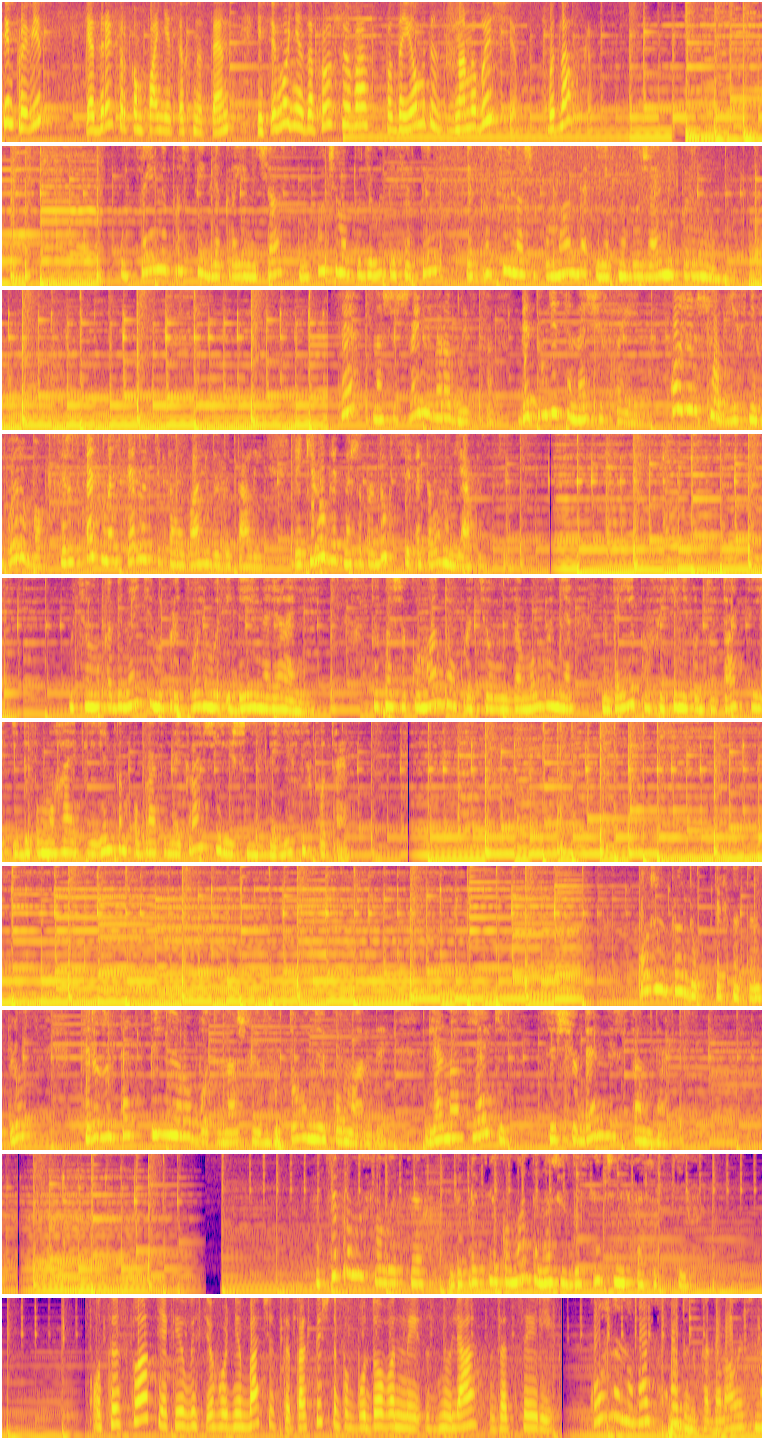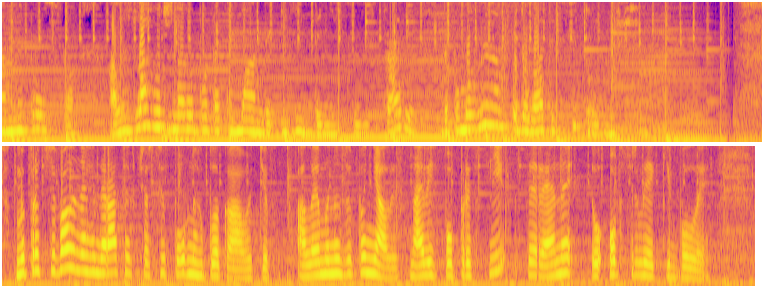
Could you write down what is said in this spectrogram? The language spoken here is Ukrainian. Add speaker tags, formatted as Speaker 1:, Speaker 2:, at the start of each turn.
Speaker 1: Всім привіт! Я директор компанії Технотент, і сьогодні запрошую вас познайомитись з нами ближче. Будь ласка.
Speaker 2: У цей непростий для країни час ми хочемо поділитися тим, як працює наша команда і як наближаємо перемогу. Це наше швейне виробництво, де трудяться наші феї. Кожен шов в їхніх виробах це результат майстерності та уваги до деталей, які роблять нашу продукцію еталоном якості. У цьому кабінеті ми перетворюємо ідеї на реальність. Тут наша команда опрацьовує замовлення, надає професійні консультації і допомагає клієнтам обрати найкраще рішення для їхніх потреб. Кожен продукт Технотен Плюс це результат спільної роботи нашої згуртованої команди. Для нас якість це щоденний стандарт. А це промисловий цех, де працює команда наших досвідчених фахівців.
Speaker 1: Оцей склад, який ви сьогодні бачите, практично побудований з нуля за цей рік.
Speaker 2: Кожна нова сходинка давалася нам непросто, але злагоджена робота команди і відданість своїй справі допомогли нам подолати всі труднощі.
Speaker 1: Ми працювали на генераторах в часи повних блокаутів, але ми не зупинялись навіть попри всі сирени і обстріли, які були.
